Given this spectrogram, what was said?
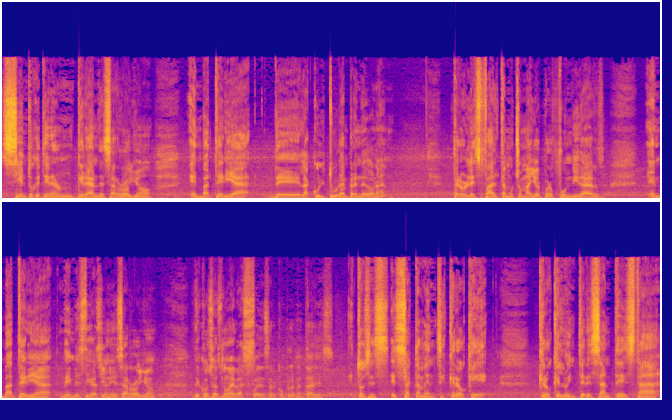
siento que tienen un gran desarrollo en materia de la cultura emprendedora, pero les falta mucho mayor profundidad en materia de investigación y desarrollo de cosas nuevas. ¿Pueden ser complementarias? Entonces, exactamente, creo que, creo que lo interesante está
